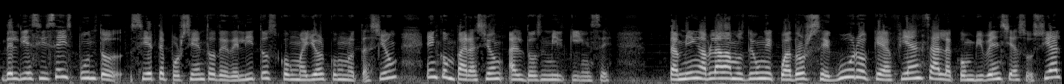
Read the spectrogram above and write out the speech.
del 16.7% de delitos con mayor connotación en comparación al 2015. También hablábamos de un Ecuador seguro que afianza la convivencia social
